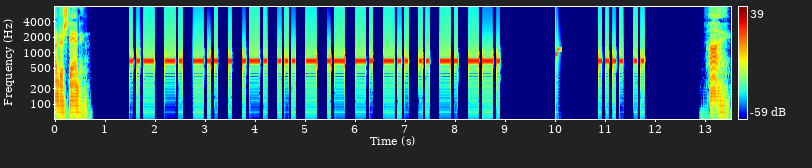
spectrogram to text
Understanding. High.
